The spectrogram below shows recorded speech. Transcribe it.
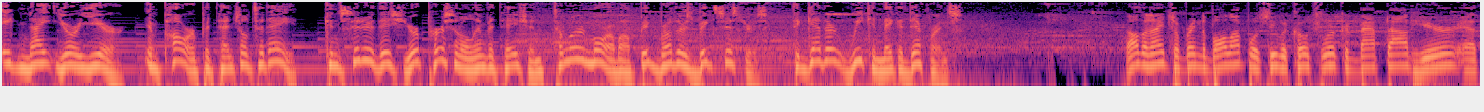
Ignite your year. Empower potential today. Consider this your personal invitation to learn more about Big Brothers Big Sisters. Together we can make a difference. Now the Knights will bring the ball up. We'll see what Coach Lurkin mapped out here at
